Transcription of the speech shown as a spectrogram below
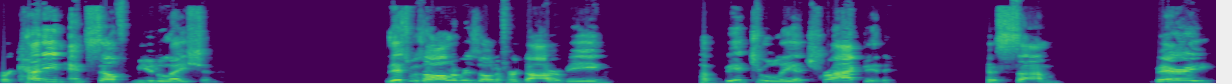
for cutting and self mutilation. This was all a result of her daughter being habitually attracted to some very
